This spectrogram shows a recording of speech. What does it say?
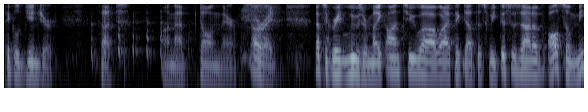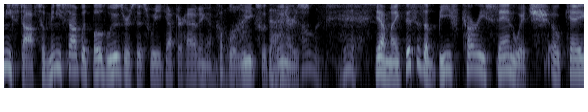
pickled ginger, cut on that don there. All right. That's a great loser, Mike. On to uh, what I picked out this week. This is out of also mini stop. So mini stop with both losers this week after having a couple of weeks with the winners. hell is this? Yeah, Mike, this is a beef curry sandwich, okay?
